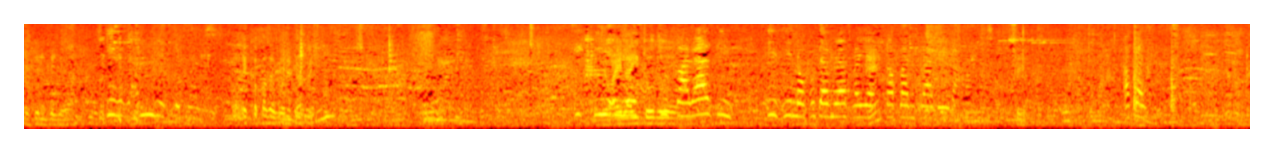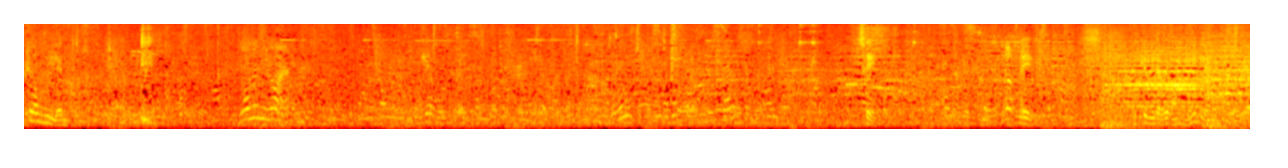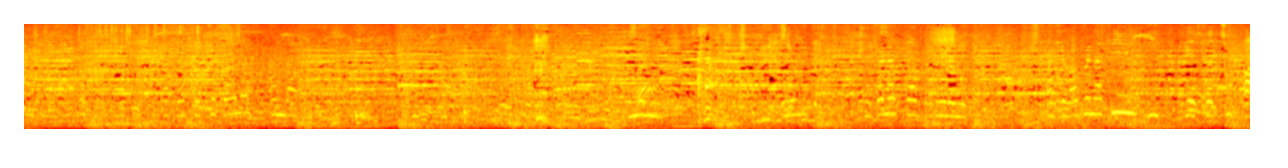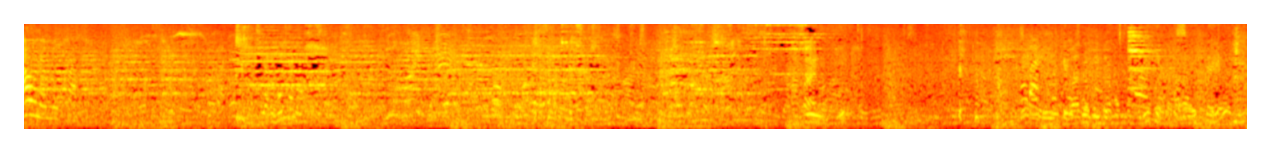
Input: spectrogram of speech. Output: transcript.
Lo tiene que llevar. Es capaz de. Le baila ahí todo. Para si, y si no pudiera me vaya a escapar radera. Sí. Acá. Esto va muy lento. Sí. Sí. Es que mira, ve con muy của bệnh biết là bác sĩ tế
